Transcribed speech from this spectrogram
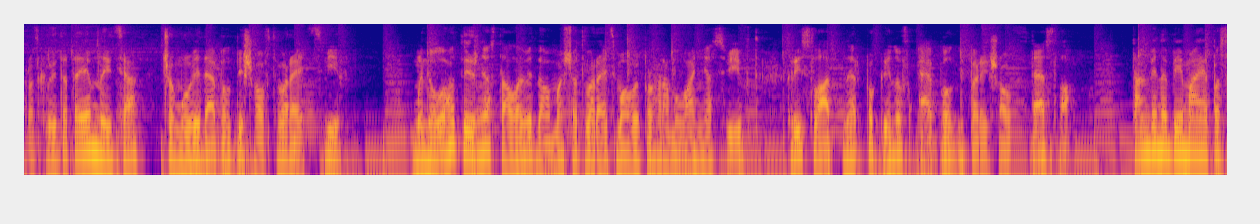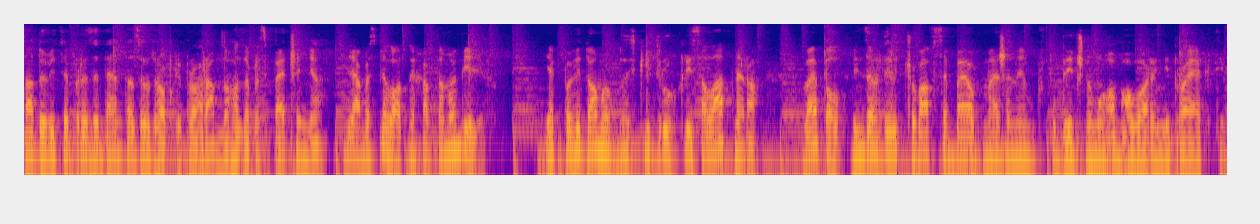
Розкрита таємниця, чому від Apple пішов творець Swift. Минулого тижня стало відомо, що творець мови програмування Swift Кріс Латнер покинув Apple і перейшов в Tesla. Там він обіймає посаду віце-президента з розробки програмного забезпечення для безпілотних автомобілів. Як повідомив близький друг Кріса Латнера, в Apple він завжди відчував себе обмеженим в публічному обговоренні проєктів,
